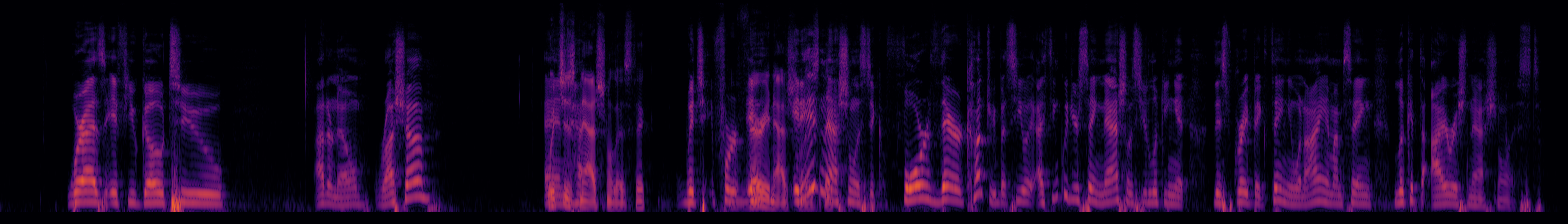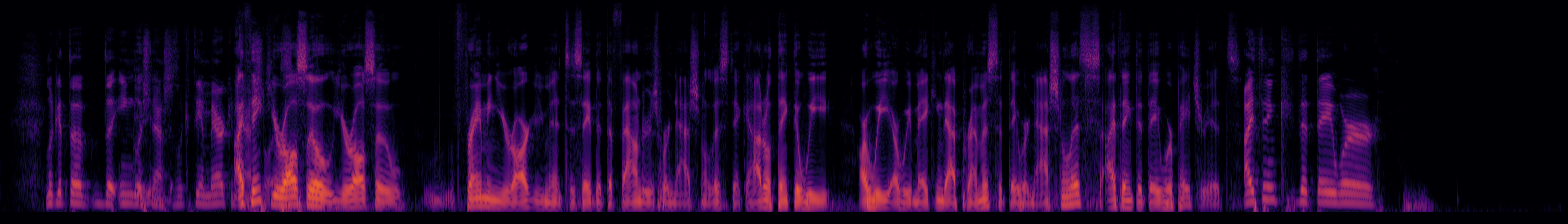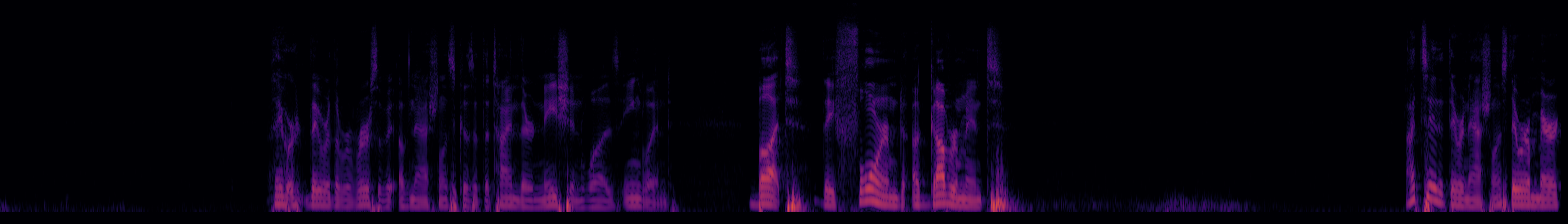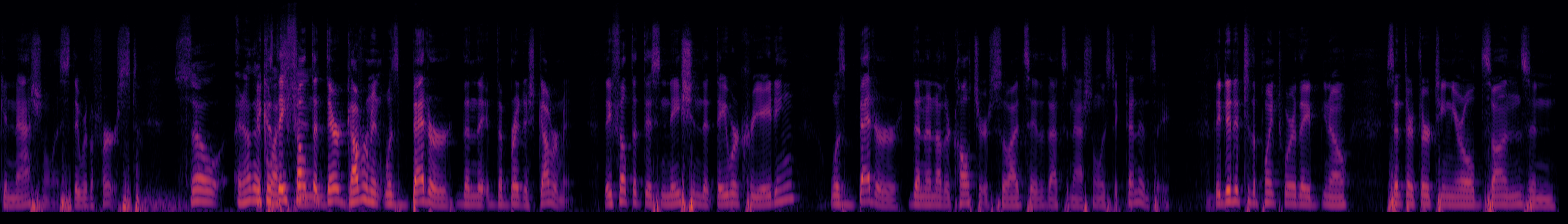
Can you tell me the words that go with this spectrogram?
whereas if you go to, I don't know, Russia, which is ha- nationalistic. which for Very it- It is nationalistic. nationalistic for their country, but see, I think when you're saying nationalist, you're looking at this great big thing, and when I am, I'm saying look at the Irish nationalist, look at the the English nationalist, look at the American. I think you're also you're also framing your argument to say that the founders were nationalistic. I don't think that we are we are we making that premise that they were nationalists. I think that they were patriots. I think that they were they were they were the reverse of it, of nationalists because at the time their nation was England, but they formed a government. I'd say that they were nationalists. They were American nationalists. They were the first So, another because they felt that their government was better than the, the British government. They felt that this nation that they were creating was better than another culture. So I'd say that that's a nationalistic tendency. They did it to the point where they, you know, sent their 13-year-old sons and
